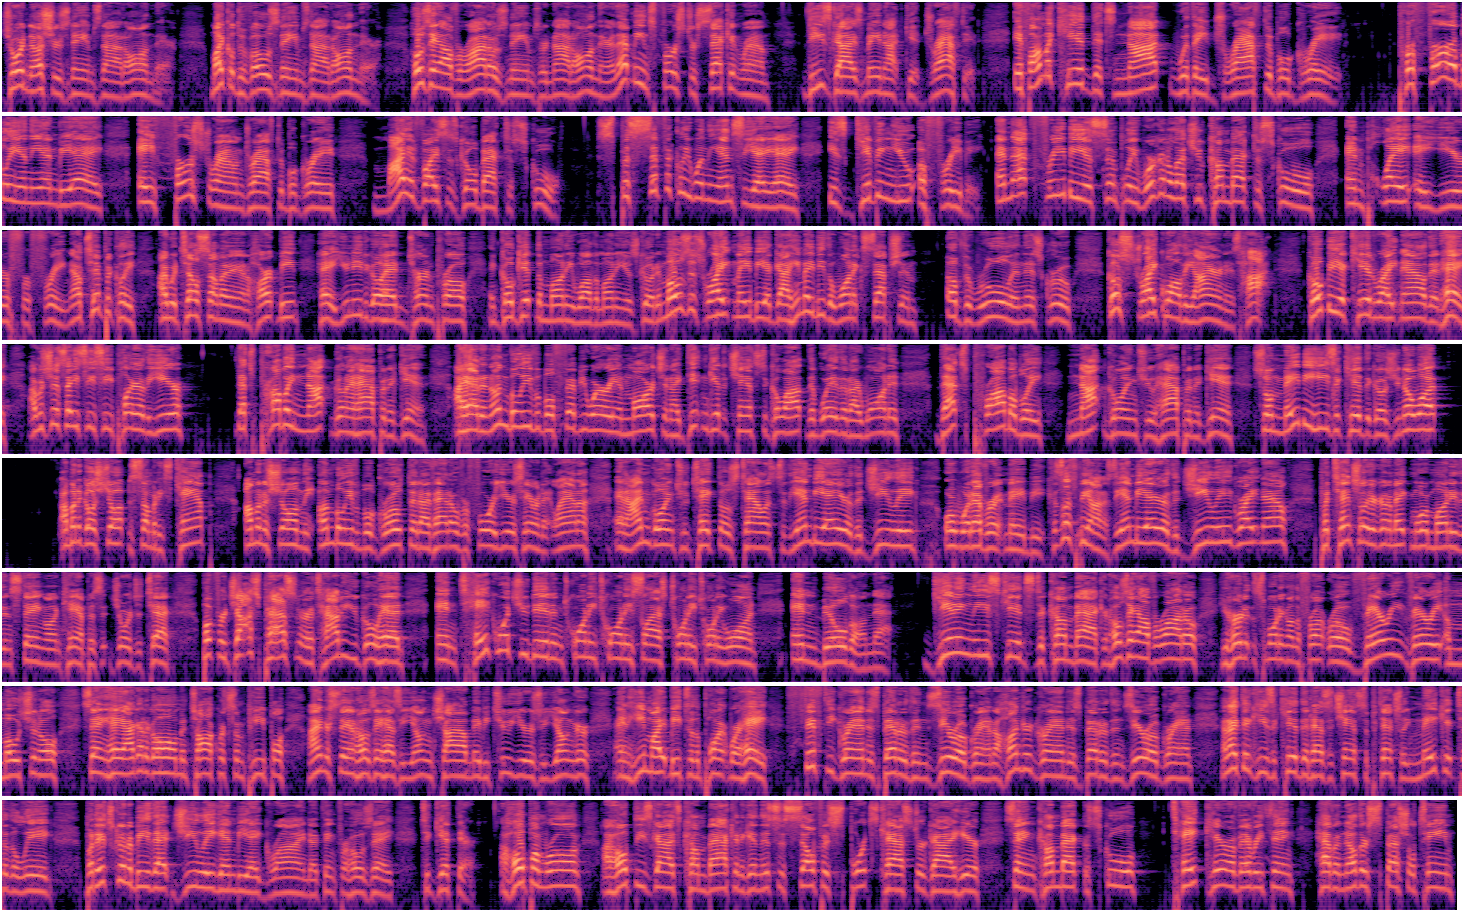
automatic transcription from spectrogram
Jordan Usher's name's not on there. Michael DeVoe's name's not on there. Jose Alvarado's names are not on there. And That means first or second round these guys may not get drafted. If I'm a kid that's not with a draftable grade, preferably in the NBA, a first round draftable grade, my advice is go back to school specifically when the NCAA is giving you a freebie. And that freebie is simply we're going to let you come back to school and play a year for free. Now, typically, I would tell somebody in a heartbeat, hey, you need to go ahead and turn pro and go get the money while the money is good. And Moses Wright may be a guy, he may be the one exception of the rule in this group. Go strike while the iron is hot. Go be a kid right now that, hey, I was just ACC player of the year. That's probably not going to happen again. I had an unbelievable February and March, and I didn't get a chance to go out the way that I wanted. That's probably not going to happen again. So maybe he's a kid that goes, you know what? I'm going to go show up to somebody's camp. I'm going to show them the unbelievable growth that I've had over four years here in Atlanta, and I'm going to take those talents to the NBA or the G League or whatever it may be. Because let's be honest, the NBA or the G League right now potentially are going to make more money than staying on campus at Georgia Tech. But for Josh Pastner, it's how do you go ahead and take what you did in 2020 slash 2021 and build on that getting these kids to come back. And Jose Alvarado, you heard it this morning on the front row, very, very emotional, saying, Hey, I got to go home and talk with some people. I understand Jose has a young child, maybe two years or younger, and he might be to the point where, hey, 50 grand is better than zero grand, 100 grand is better than zero grand. And I think he's a kid that has a chance to potentially make it to the league, but it's going to be that G League NBA grind, I think, for Jose to get there. I hope I'm wrong. I hope these guys come back. And again, this is selfish sportscaster guy here saying come back to school, take care of everything, have another special team.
